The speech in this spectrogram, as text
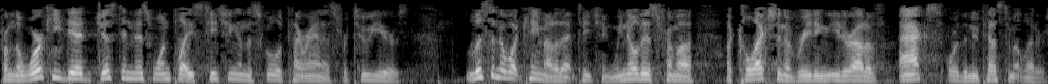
From the work he did just in this one place, teaching in the school of Tyrannus for two years, Listen to what came out of that teaching. We know this from a, a collection of reading either out of Acts or the New Testament letters.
